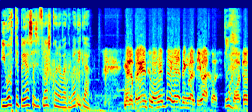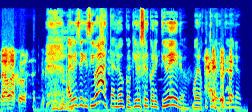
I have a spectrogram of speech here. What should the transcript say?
¿Y vos te pegás ese flash con la matemática? Me lo pegué en su momento y ahora tengo altibajos, Claro. como todo trabajo. Hay veces que si basta, loco, quiero ser colectivero. Bueno, justo colectivero.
